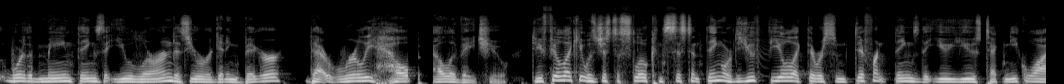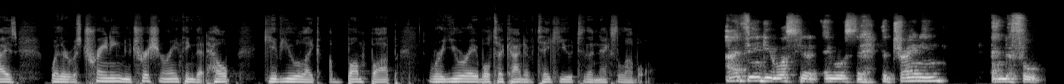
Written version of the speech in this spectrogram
were the main things that you learned as you were getting bigger that really help elevate you? Do you feel like it was just a slow, consistent thing, or do you feel like there were some different things that you used technique wise, whether it was training, nutrition, or anything that helped give you like a bump up where you were able to kind of take you to the next level? I think it was the, it was the, the training and the food.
